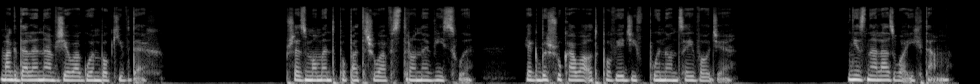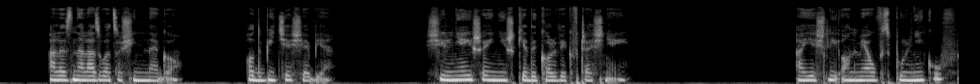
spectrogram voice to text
Magdalena wzięła głęboki wdech. Przez moment popatrzyła w stronę Wisły, jakby szukała odpowiedzi w płynącej wodzie. Nie znalazła ich tam, ale znalazła coś innego odbicie siebie, silniejszej niż kiedykolwiek wcześniej. A jeśli on miał wspólników?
